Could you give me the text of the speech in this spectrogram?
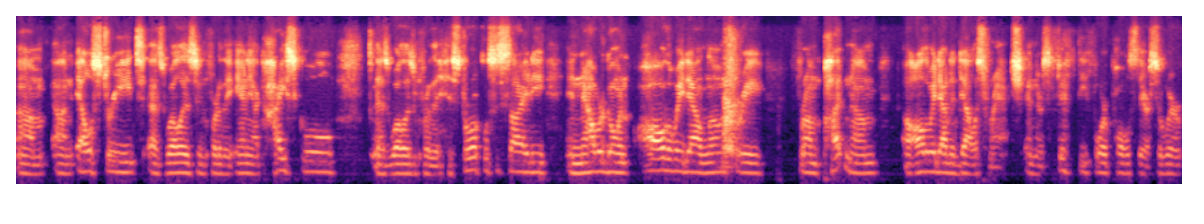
um, on l street as well as in front of the antioch high school as well as in front of the historical society. And now we're going all the way down lone tree from putnam uh, all the way down to dallas ranch and there's 54 poles there so we're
